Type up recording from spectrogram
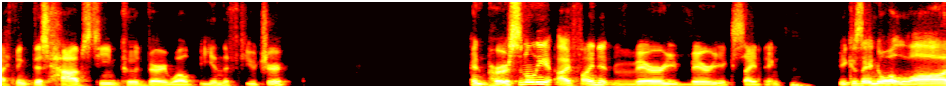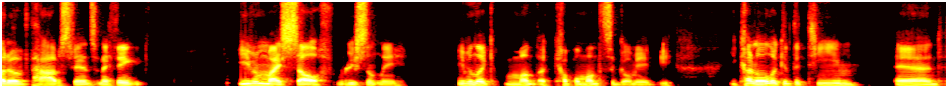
I think this Habs team could very well be in the future. And personally, I find it very, very exciting because I know a lot of Habs fans, and I think even myself recently, even like month, a couple months ago, maybe, you kind of look at the team and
